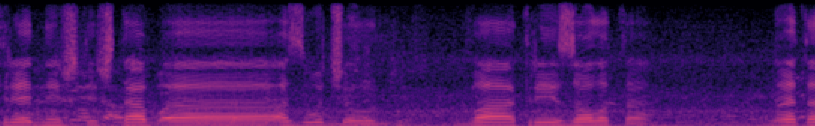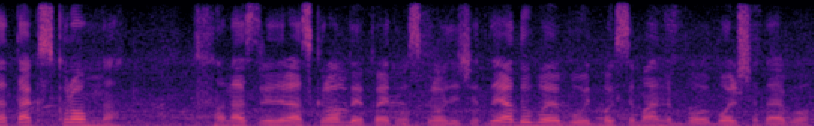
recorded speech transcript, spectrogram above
Тренерский штаб э, озвучил 2-3 золота. Но это так скромно. У нас тренера скромные, поэтому скромничают. Но я думаю, будет максимально бо- больше, дай бог.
